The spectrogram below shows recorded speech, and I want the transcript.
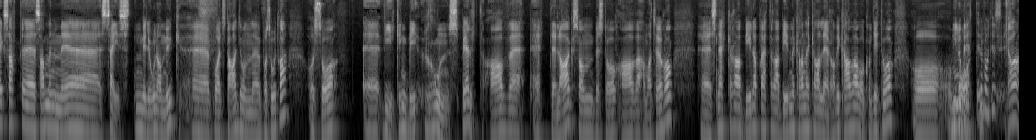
jeg satt eh, sammen med 16 millioner mygg eh, på et stadion eh, på Sotra, og så eh, Viking bli rundspilt av eh, et lag som består av amatører. Eh, snekkere, bilopprettere, bilmekanikere, lærervikarer og konditorer. Og, og Bilopprettere, faktisk. Ja,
